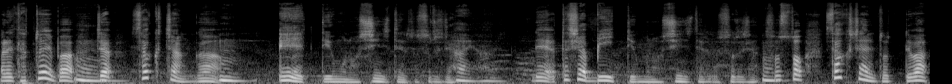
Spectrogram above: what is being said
あれ例えば、うん。じゃあさくちゃんがうん。A っていうものを信じてるとするじゃん、はいはで私は B っていうものを信じてるとするじゃん、そうするとさくちゃんにとっては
